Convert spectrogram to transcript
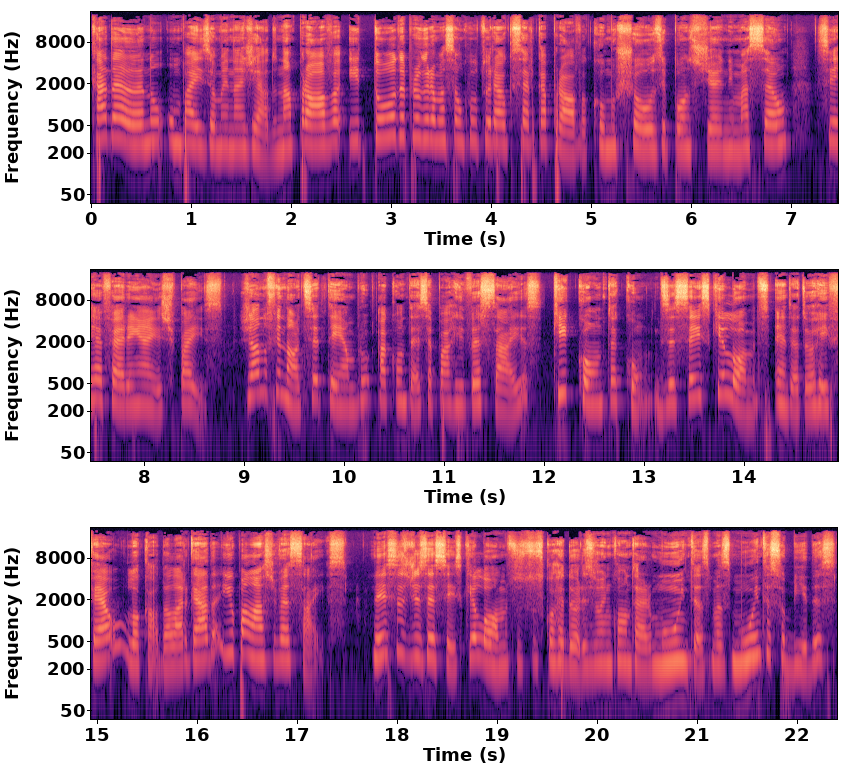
Cada ano, um país é homenageado na prova e toda a programação cultural que cerca a prova, como shows e pontos de animação, se referem a este país. Já no final de setembro, acontece a Paris-Versailles, que conta com 16 quilômetros entre a Torre Eiffel, local da largada, e o Palácio de Versailles. Nesses 16 quilômetros, os corredores vão encontrar muitas, mas muitas subidas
